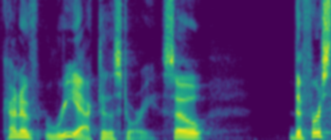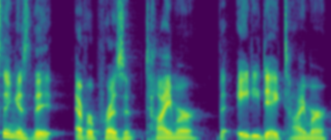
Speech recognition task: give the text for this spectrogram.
kind of react to the story. So the first thing is the ever present timer, the 80 day timer.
